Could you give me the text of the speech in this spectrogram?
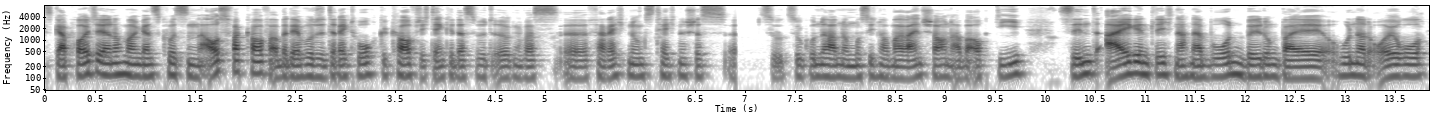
Es gab heute ja nochmal einen ganz kurzen Ausverkauf, aber der wurde direkt hochgekauft. Ich denke, das wird irgendwas äh, Verrechnungstechnisches äh, zu, zugrunde haben. Da muss ich nochmal reinschauen. Aber auch die sind eigentlich nach einer Bodenbildung bei 100 Euro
